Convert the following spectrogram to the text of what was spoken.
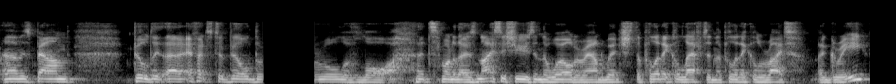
um, is bound building uh, efforts to build the rule of law. It's one of those nice issues in the world around which the political left and the political right agree,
